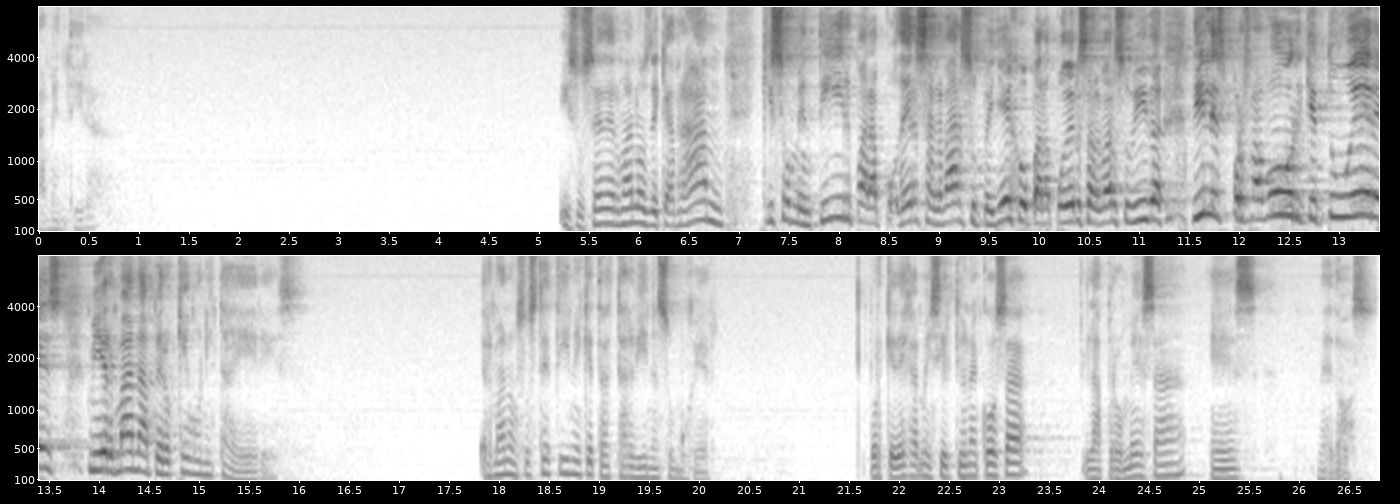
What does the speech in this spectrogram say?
la mentira. Y sucede, hermanos, de que Abraham quiso mentir para poder salvar su pellejo, para poder salvar su vida. Diles, por favor, que tú eres mi hermana, pero qué bonita eres. Hermanos, usted tiene que tratar bien a su mujer. Porque déjame decirte una cosa, la promesa es de dos,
